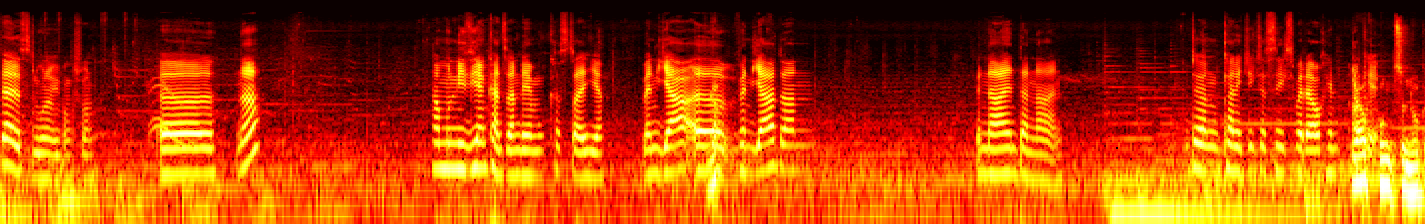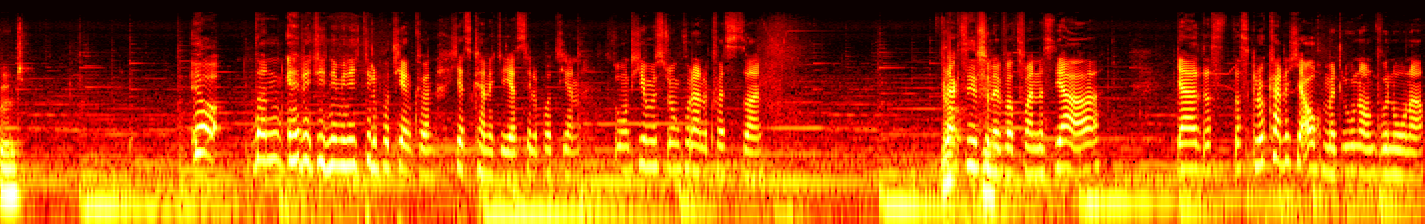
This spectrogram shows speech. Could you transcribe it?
Da ist Luna-Übung schon. Äh, ne? Harmonisieren kannst an dem Kristall hier. Wenn ja, äh, ja. wenn ja, dann... Wenn nein, dann nein. Dann kann ich dich das nächste Mal da auch hin... Ja, okay. Punkt zu nuckelt. Ja, dann hätte ich dich nämlich nicht teleportieren können. Jetzt kann ich dich jetzt teleportieren. So, und hier müsste irgendwo deine Quest sein. Ja, Sagt sie ist schon etwas Feines. Ja, ja, das, das Glück hatte ich ja auch mit Luna und Winona,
